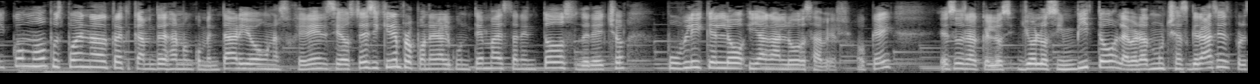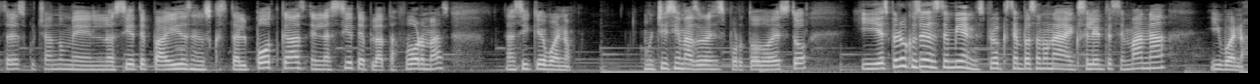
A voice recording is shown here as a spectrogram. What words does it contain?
Y como, pues pueden prácticamente dejarme un comentario, una sugerencia. Ustedes si quieren proponer algún tema están en todo su derecho. Publíquenlo y háganlo saber, ¿ok? Eso es lo que los, yo los invito. La verdad, muchas gracias por estar escuchándome en los siete países en los que está el podcast, en las siete plataformas. Así que bueno, muchísimas gracias por todo esto. Y espero que ustedes estén bien, espero que estén pasando una excelente semana. Y bueno,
